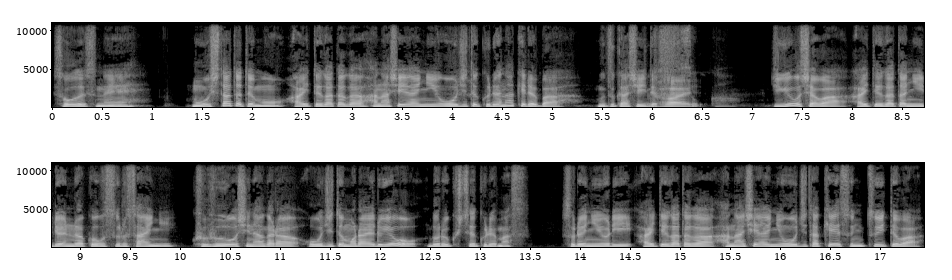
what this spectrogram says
そうですね。申し立てても相手方が話し合いに応じてくれなければ難しいです。はい事業者は相手方に連絡をする際に工夫をしながら応じてもらえるよう努力してくれます。それにより相手方が話し合いに応じたケースについては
